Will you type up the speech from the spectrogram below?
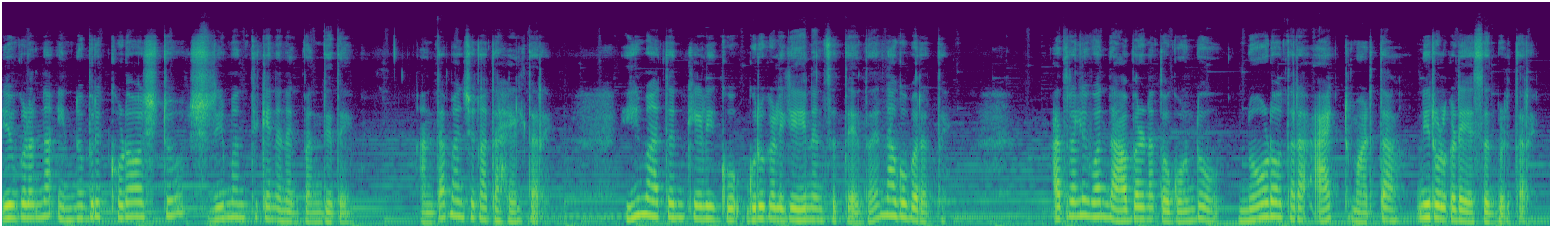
ಇವುಗಳನ್ನು ಇನ್ನೊಬ್ರಿಗೆ ಕೊಡೋ ಅಷ್ಟು ಶ್ರೀಮಂತಿಕೆ ನನಗೆ ಬಂದಿದೆ ಅಂತ ಮಂಜುನಾಥ ಹೇಳ್ತಾರೆ. ಈ ಮಾತನ್ನು ಕೇಳಿ ಗು, ಗುರುಗಳಿಗೆ ಏನನ್ಸುತ್ತೆ ಅಂದರೆ ನಗು ಬರುತ್ತೆ. ಅದರಲ್ಲಿ ಒಂದು ಆಭರಣ ತಗೊಂಡು ನೋಡೋ ಥರ ಆ್ಯಕ್ಟ್ ಮಾಡ್ತಾ ನೀರೊಳಗಡೆ ಎಸೆದು ಬಿಡ್ತಾರೆ.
